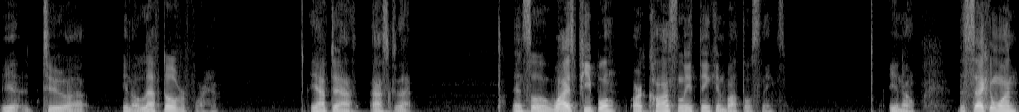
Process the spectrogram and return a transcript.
to uh, you know left over for him. You have to ask, ask that. And so wise people are constantly thinking about those things. You know, the second one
